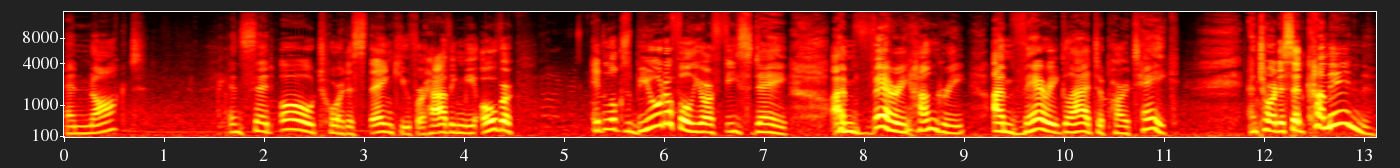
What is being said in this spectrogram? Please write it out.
and knocked and said, Oh, Tortoise, thank you for having me over. It looks beautiful, your feast day. I'm very hungry. I'm very glad to partake. And Tortoise said, Come in.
